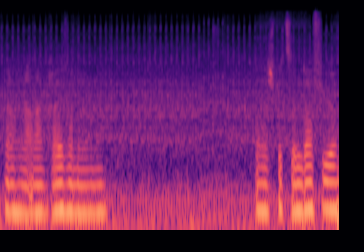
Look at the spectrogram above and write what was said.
Ich kann auch einen anderen Greifer nehmen, ne? Der ist speziell dafür.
